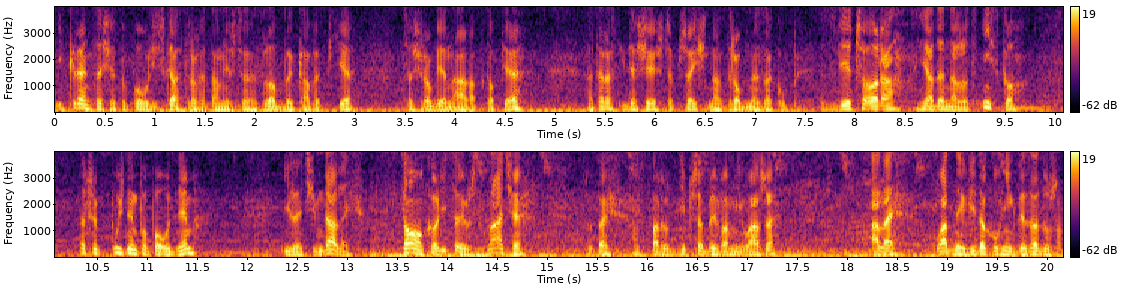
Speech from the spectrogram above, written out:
i kręcę się tu po uliczkach, trochę tam jeszcze w lobby kawę piję, coś robię na laptopie, a teraz idę się jeszcze przejść na drobne zakupy. Z wieczora jadę na lotnisko, znaczy późnym popołudniem i lecim dalej. Tą okolicę już znacie, tutaj od paru dni przebywam i łażę, ale ładnych widoków nigdy za dużo.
